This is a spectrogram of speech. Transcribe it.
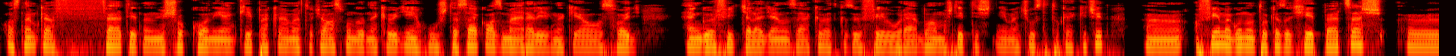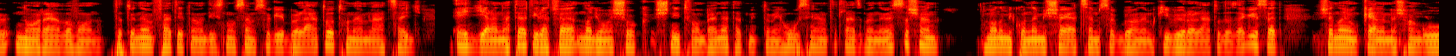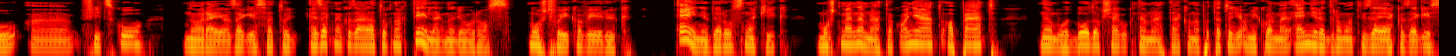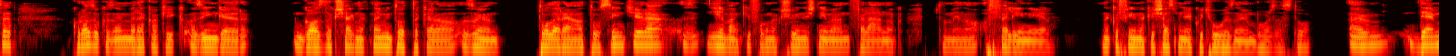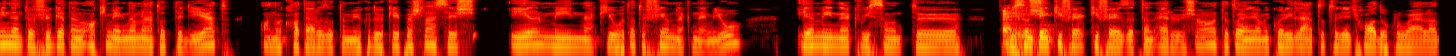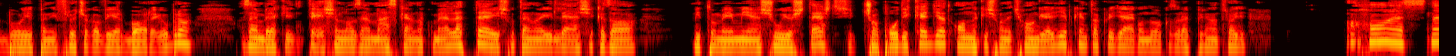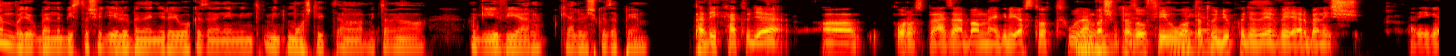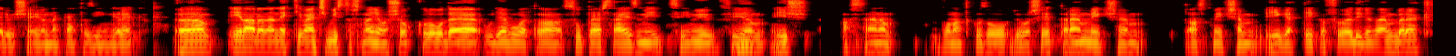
azt nem kell feltétlenül sokkolni ilyen képekkel, mert hogyha azt mondod neki, hogy én húst teszek, az már elég neki ahhoz, hogy engörfitje legyen az elkövetkező fél órában. Most itt is nyilván csúsztatok egy kicsit. A film onnantól kezdve, hogy 7 perces, narrálva van. Tehát, hogy nem feltétlenül a disznó szemszögéből látod, hanem látsz egy, egy jelenetet, illetve nagyon sok snit van benne, tehát mit tudom én, 20 jelenetet látsz benne összesen. Van, amikor nem is saját szemszögből, hanem kívülről látod az egészet, és egy nagyon kellemes hangú uh, fickó narrálja az egészet, hogy ezeknek az állatoknak tényleg nagyon rossz. Most folyik a vérük. Ennyi, de rossz nekik. Most már nem láttak anyát, apát, nem volt boldogságuk, nem látták a napot. Tehát, hogy amikor már ennyire dramatizálják az egészet, akkor azok az emberek, akik az inger gazdagságnak nem jutottak el az olyan tolerálható szintjére, nyilván ki fognak sülni, és nyilván felállnak tudom én, a felénél ennek a filmnek, és azt mondják, hogy hú, ez nagyon borzasztó. De mindentől függetlenül, aki még nem látott egy ilyet, annak határozottan működőképes lesz, és élménynek jó, tehát a filmnek nem jó, élménynek viszont Erős. Viszont ilyen kife, kifejezetten erős. Ah, tehát olyan, amikor így látod, hogy egy haldokló állatból éppen így fröcsög a vér balra-jobbra, az emberek így teljesen lazán mászkálnak mellette, és utána így leesik ez a mit tudom én, milyen súlyos test, és így csapódik egyet, annak is van egy hangja egyébként, akkor így elgondolkozol egy pillanatra, hogy aha, ez nem vagyok benne biztos, hogy élőben ennyire jól kezelném, mint, mint most itt a, mint a, a, a Gear VR kellős közepén. Pedig hát ugye a orosz plázában megriasztott hullámvasutazó fiú óta tudjuk, hogy azért VR-ben is elég erősen jönnek át az ingerek. Én arra lennék kíváncsi, biztos nagyon sokkoló, de ugye volt a Super Size Me című film hmm. is, aztán a vonatkozó gyors étterem mégsem, azt mégsem égették a földig az emberek,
